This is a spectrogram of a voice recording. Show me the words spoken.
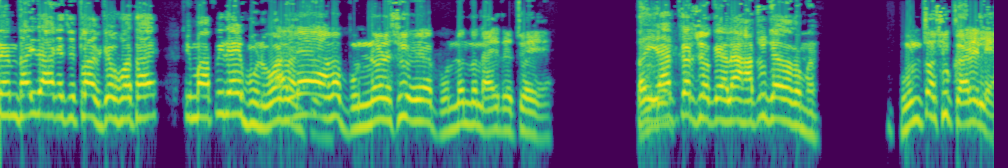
ને એમ થઈ જાય કે કેટલા વિઘે ઊભા થાય એ માપી દે ભૂંડવા અલ્યા હવે ભૂંડણ શું એ ભૂંડણ તો નાઈ દે એ. તો યાદ કરશો કે એટલે સાચું કહેતો તમે ભૂંડ તો શું કરે લે?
